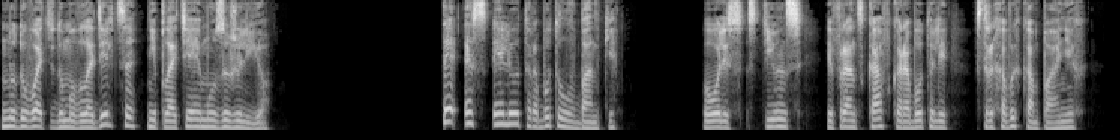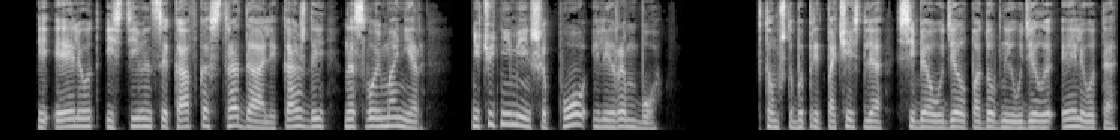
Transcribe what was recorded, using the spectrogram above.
надувать домовладельца, не платя ему за жилье. Т.С. Эллиот работал в банке. Уоллес Стивенс и Франц Кавка работали в страховых компаниях. И Эллиот, и Стивенс, и Кавка страдали, каждый на свой манер, ничуть не меньше По или Рэмбо. В том, чтобы предпочесть для себя удел подобные уделы Эллиота,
